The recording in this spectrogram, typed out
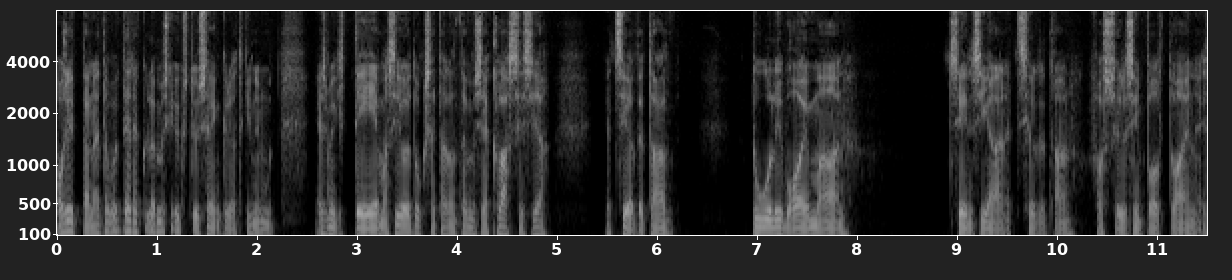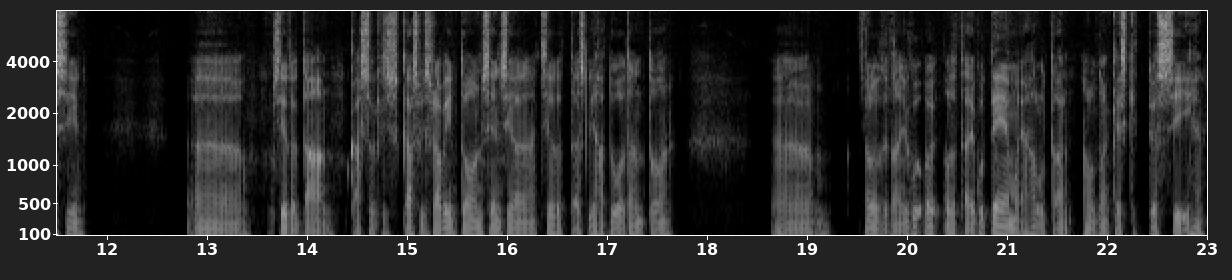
Osittain näitä voi tehdä kyllä myöskin yksityishenkilötkin, niin, mutta esimerkiksi teemasijoitukset on tämmöisiä klassisia, että sijoitetaan tuulivoimaan sen sijaan, että sijoitetaan fossiilisiin polttoaineisiin. Öö, sijoitetaan kasvis, kasvisravintoon sen sijaan, että sijoitettaisiin lihatuotantoon. Öö, otetaan, joku, otetaan joku teema ja halutaan, halutaan keskittyä siihen.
